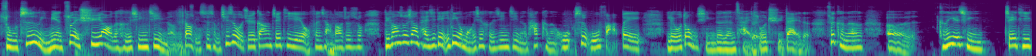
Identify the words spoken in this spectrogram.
组织里面最需要的核心技能到底是什么？其实我觉得刚刚 JT 也有分享到，就是说，嗯、比方说像台积电，一定有某一些核心技能，它可能无是无法被流动型的人才所取代的，所以可能呃，可能也请。JT，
